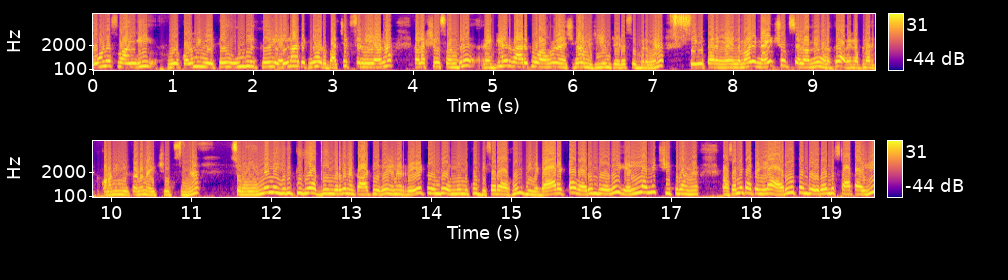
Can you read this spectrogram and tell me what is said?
போனஸ் வாங்கி உங்க குழந்தைங்களுக்கு உங்களுக்கு எல்லாத்துக்குமே ஒரு பட்ஜெட் ஃப்ரெண்ட்லியான கலெக்ஷன்ஸ் வந்து ரெகுலர் வேருக்கு வாங்கணும்னு நினைச்சீங்கன்னா நம்ம ஜிஎம் ட்ரேடர்ஸ் வந்துருங்க ஸோ இங்க பாருங்க இந்த மாதிரி நைட் ஷூட்ஸ் எல்லாமே உங்களுக்கு அவைலபிளா இருக்கு. குழந்தைங்களுக்கான நைட் ஷூட்ஸுங்க ஸோ நான் என்னென்ன இருக்குது அப்படிங்கிறத நான் காட்டிடுறேன். ஏன்னா ரேட் வந்து ஒன்றுக்கும் டிஃபர் ஆகும். நீங்க டேரெக்டாக வரும்போது எல்லாமே சீப் தாங்க. நான் சொன்ன பாத்தீங்களா அறுபத்தொன்பது ரூபாய் ஸ்டார்ட் ஆகி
